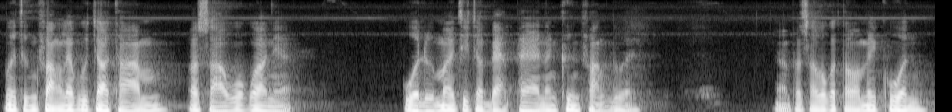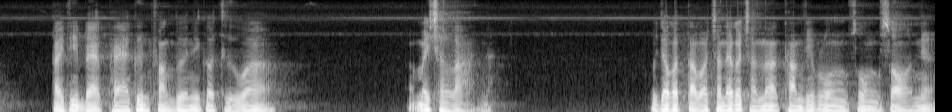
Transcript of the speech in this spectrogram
เมื่อถึงฝั่งแล้วพระเจ้าถาม ภาษาวกว่าเนี่ยควรหรือไม่ที่จะแบกแพนั้นขึ้นฝั่งด้วยภาษาวกก็ตอบว่าไม่ควรใครที่แบกแพขึ้นฝั่งด้วยนี่ก็ถือว่าไม่ฉลาดนะพระเจ้าก็ตรัสว่าฉันได้ก็ฉันว่าธรรมที่พระองค์ทรงสอนเนี่ย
